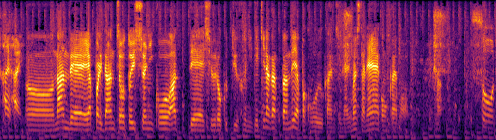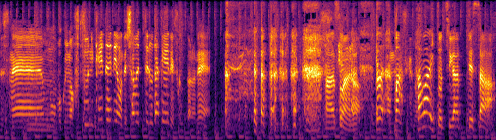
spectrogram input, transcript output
はいはい。うーんなんでやっぱり団長と一緒にこう会って収録っていう風にできなかったんでやっぱこういう感じになりましたね今回も。そうですね。うん。もう僕今普通に携帯電話で喋ってるだけですからね あそうなんだただまあハワイと違ってさ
